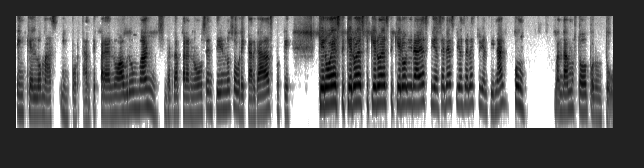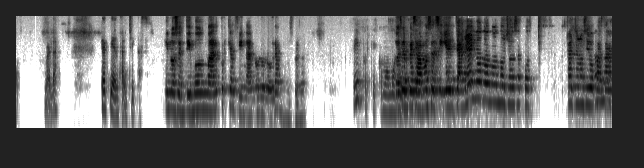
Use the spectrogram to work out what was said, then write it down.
en qué es lo más importante para no abrumarnos, ¿verdad? Para no sentirnos sobrecargadas porque quiero esto y quiero esto y quiero esto y quiero ir a esto y hacer esto y hacer esto y al final, ¡pum!, mandamos todo por un tubo, ¿verdad? ¿Qué piensan, chicas? y nos sentimos mal porque al final no lo logramos, ¿verdad? Sí, porque como mujeres... Entonces empezamos el siguiente año, ay, no, no, no, no, yo esa cosa, yo no sigo pasar,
